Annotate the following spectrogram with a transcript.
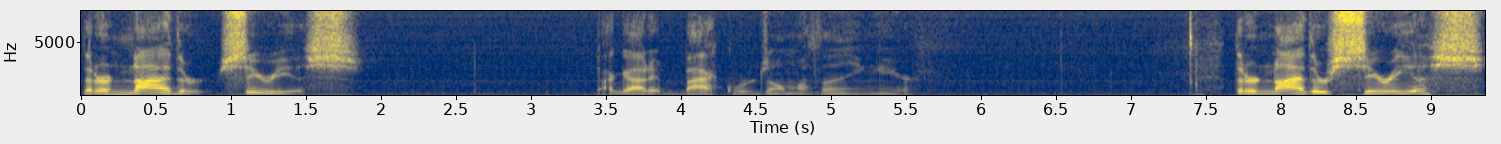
that are neither serious I got it backwards on my thing here. That are neither serious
